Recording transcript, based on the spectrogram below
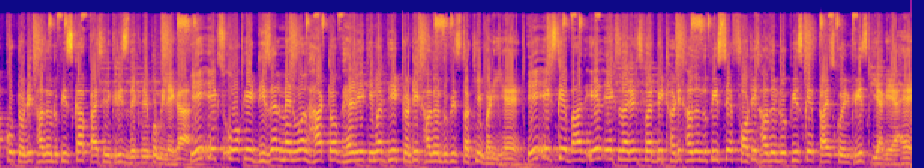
आपको ट्वेंटी थाउज़ेंड रुपीज़ का प्राइस इंक्रीज देखने को मिलेगा। ए एक्स ओ के diesel manual hard top variant की कीमत भी ट्वेंटी थाउज़ेंड रुपीज़ तक ही बढ़ी है। ए एक्स के बाद एल एक्स वेरियंट पर भी थर्टी थाउज़ेंड रुपीज़ ऐसी फोर्टी थाउज़ेंड रुपीज़ के प्राइस को इंक्रीज किया गया है।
